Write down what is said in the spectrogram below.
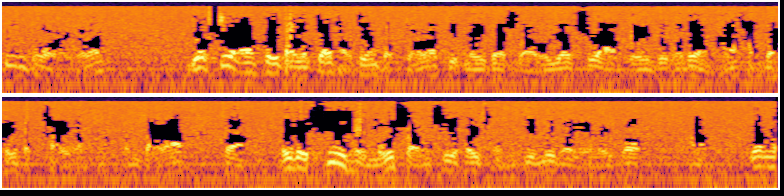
邊個嚟嘅咧？約書亞記第六章頭先讀咗啦，結尾嘅時候，約書亞記嗰啲人打行得好特殊嘅，咁就話其實你哋千祈唔好嘗試去重建呢個耶利哥，因為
